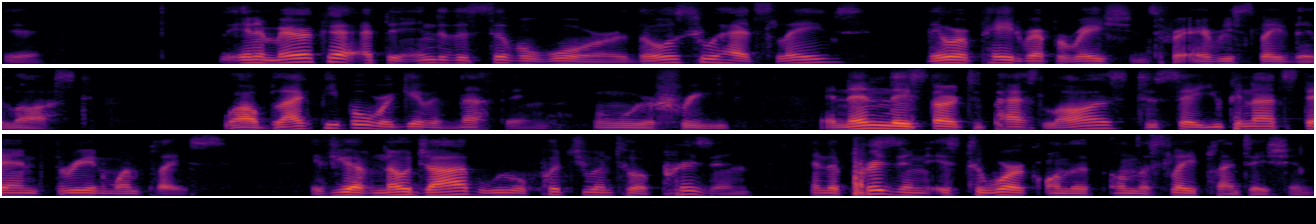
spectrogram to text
yeah. In America, at the end of the Civil War, those who had slaves, they were paid reparations for every slave they lost, while black people were given nothing when we were freed. And then they started to pass laws to say you cannot stand three in one place. If you have no job, we will put you into a prison, and the prison is to work on the on the slave plantation.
